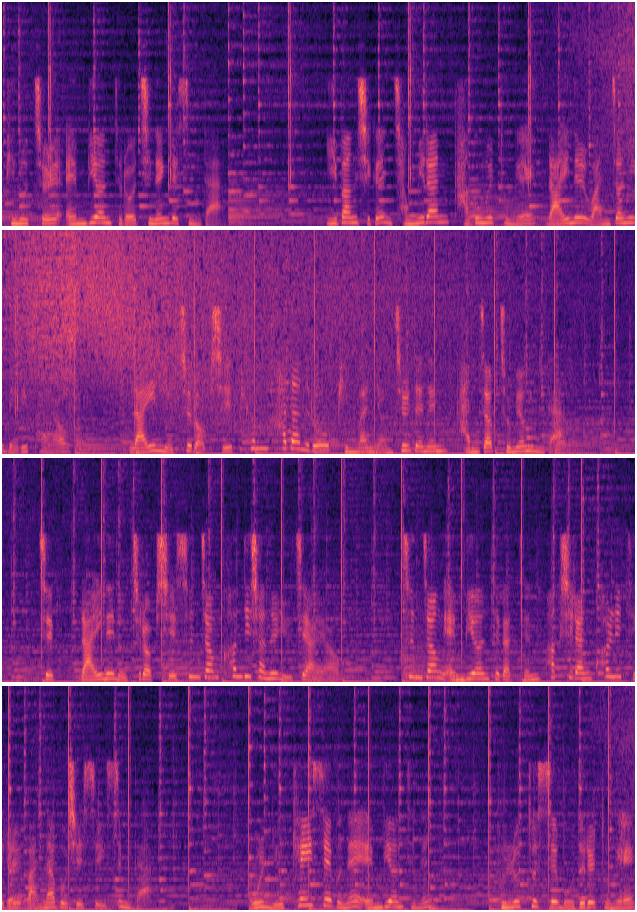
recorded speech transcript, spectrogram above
비노출 앰비언트로 진행됐습니다. 이 방식은 정밀한 가공을 통해 라인을 완전히 매립하여 라인 노출 없이 틈 하단으로 빛만 연출되는 간접 조명입니다. 즉, 라인의 노출 없이 순정 컨디션을 유지하여 순정 앰비언트 같은 확실한 퀄리티를 만나보실 수 있습니다. 올 6K7의 앰비언트는 블루투스 모드를 통해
